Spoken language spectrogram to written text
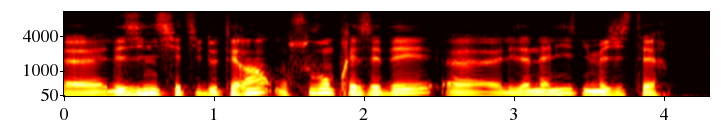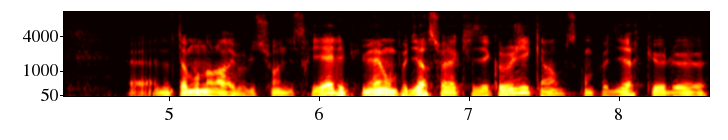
euh, les initiatives de terrain ont souvent précédé euh, les analyses du magistère, euh, notamment dans la révolution industrielle, et puis même on peut dire sur la crise écologique, hein, parce qu'on peut dire que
